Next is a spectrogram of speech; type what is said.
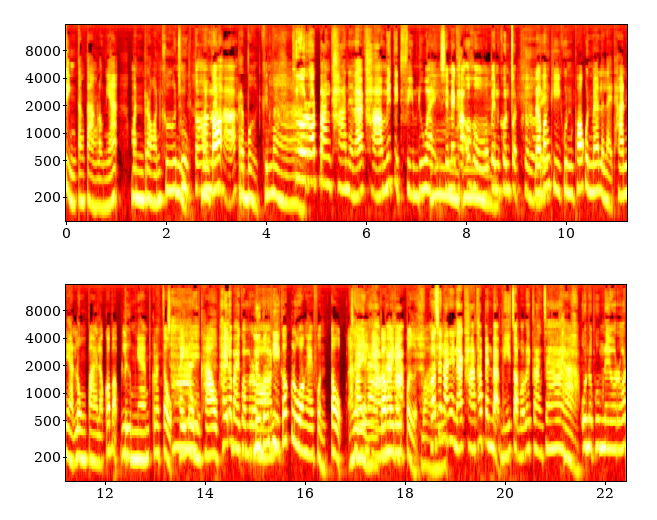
สิ่งต่างๆ เหล่านี้มันร้อนขึ้นถูกต้องมันก็นะคะระเบิดขึ้นมา คือรถบางคันเนี่ยนะคะ ไม่ติดฟิล์มด้วยอืมใช่ไหมคะโอ้โหอืมเป็นคนเปิดเผยแล้วบางทีคุณพ่อคุณแม่หลาย ๆ ท่านเนี่ยลงไปแล้วก็แบบลืมแง้มกระจกใช่ให้ลมเข้า ให้ระบายความร้อนหรือบางทีก็กลัวไงฝนตกอะไรอย่างเงี้ยใช่แล้วก็ไม่ได้นะคะเปิดไว้เพราะฉะนั้นเนี่ยนะคะ ถ้าเป็นแบบนี้จอดรถไว้กลางแจ้งค่ะอุณหภูมิในรถ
